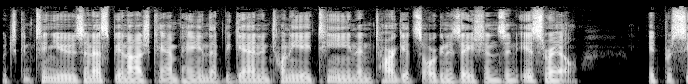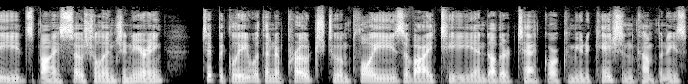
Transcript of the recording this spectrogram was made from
which continues an espionage campaign that began in 2018 and targets organizations in Israel. It proceeds by social engineering, typically with an approach to employees of IT and other tech or communication companies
